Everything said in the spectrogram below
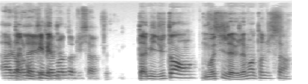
Alors là, j'ai mais jamais entendu ça. T'as mis du temps, hein. Moi aussi, j'avais jamais entendu ça.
